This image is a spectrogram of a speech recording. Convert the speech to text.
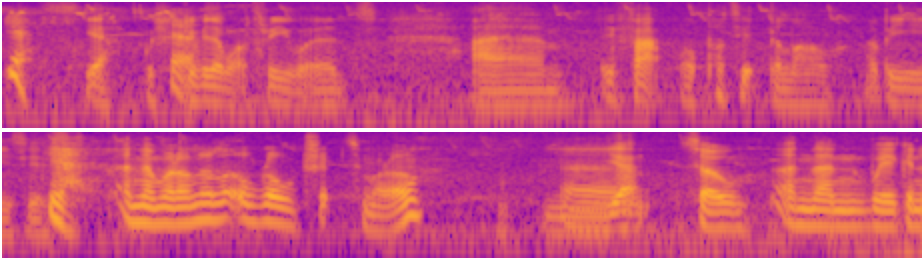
Yes. Yeah. We should Yeah. give you the what three words. Um, in fact, we'll put it below. It'll be easier. Yeah, and then we're on a little road trip tomorrow. Um, yeah. So, and then we're going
